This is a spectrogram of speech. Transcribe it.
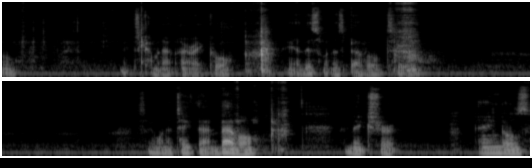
Oh, it's coming out. All right, cool. Yeah, this one is beveled too. So you want to take that bevel and make sure it angles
